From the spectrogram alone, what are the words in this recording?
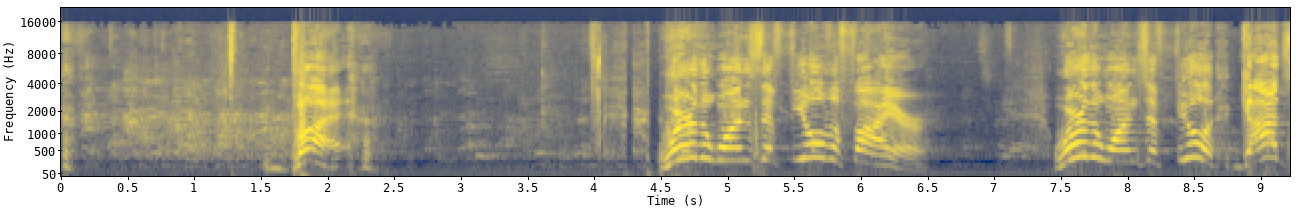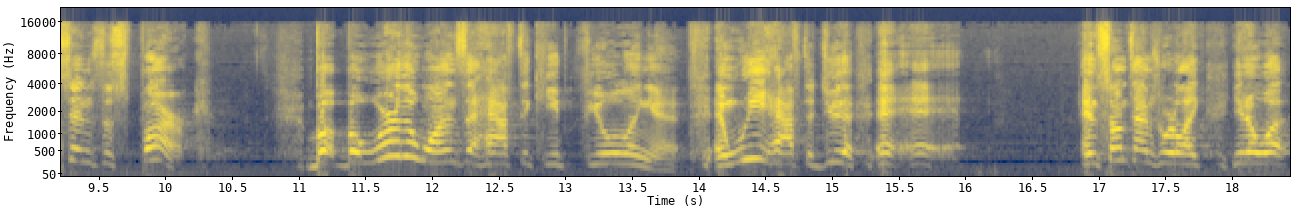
but we're the ones that fuel the fire. We're the ones that fuel it. God sends the spark. But, but we're the ones that have to keep fueling it. And we have to do that. And sometimes we're like, you know what?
